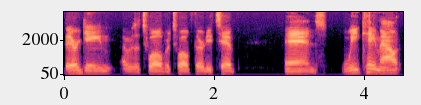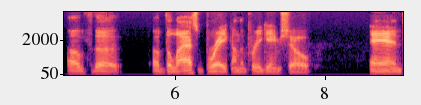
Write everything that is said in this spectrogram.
their game. It was a 12 or 12:30 tip, and we came out of the of the last break on the pregame show, and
